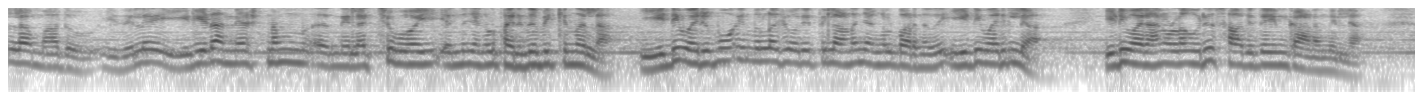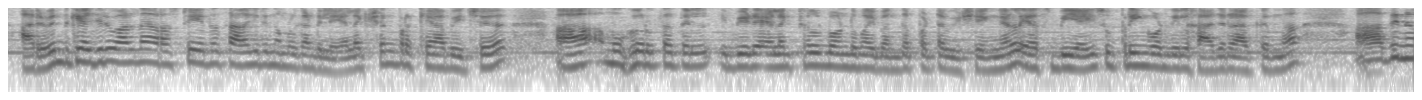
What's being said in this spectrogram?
അല്ല മാധു ഇതിൽ ഇ ഡിയുടെ അന്വേഷണം നിലച്ചുപോയി എന്ന് ഞങ്ങൾ പരിതപിക്കുന്നല്ല ഇ ഡി വരുമോ എന്നുള്ള ചോദ്യത്തിലാണ് ഞങ്ങൾ പറഞ്ഞത്. ഇ ഡി വരില്ല. ഇ ഡി വരാനുള്ള ഒരു സാധ്യതയും കാണുന്നില്ല. അരവിന്ദ് കെജ്രിവാളിനെ അറസ്റ്റ് ചെയ്ത സാഹചര്യം നമ്മൾ കണ്ടില്ലേ? ഇലക്ഷൻ പ്രഖ്യാപിച്ച് ആ മുഹൂർത്തത്തിൽ ഇബിയുടെ ഇലക്ട്രൽ ബോണ്ടുമായി ബന്ധപ്പെട്ട വിഷയങ്ങൾ എസ് ബി ഐ സുപ്രീം കോടതിയിൽ ഹാജരാക്കുന്ന അതിന്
